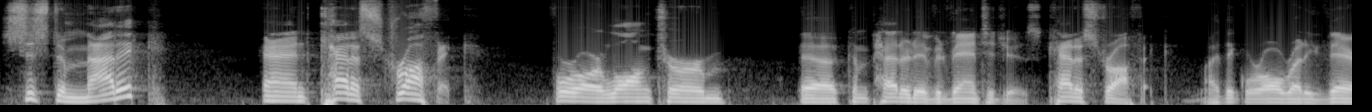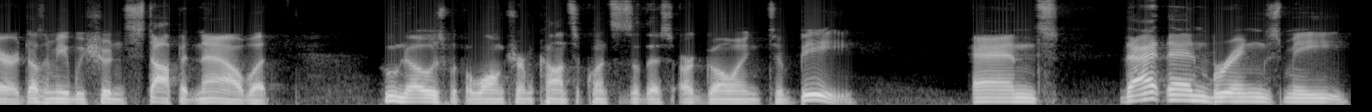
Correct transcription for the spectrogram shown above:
systematic, and catastrophic for our long term uh, competitive advantages. Catastrophic. I think we're already there. It doesn't mean we shouldn't stop it now, but who knows what the long term consequences of this are going to be. And that then brings me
